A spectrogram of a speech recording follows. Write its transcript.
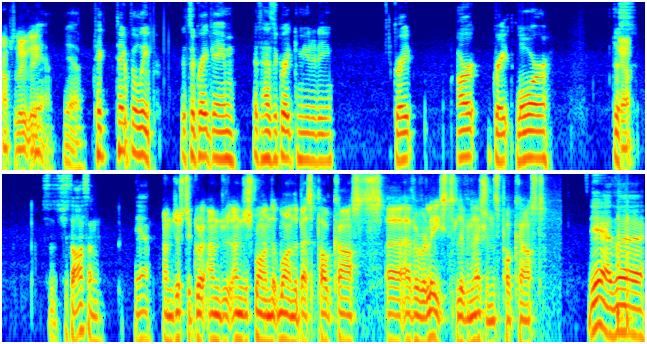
absolutely yeah, yeah, take take the leap. It's a great game. It has a great community, great art, great lore. Just Yeah. It's it's just awesome. Yeah. And just a great and, and just one that one of the best podcasts uh, ever released living legends podcast Yeah, the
